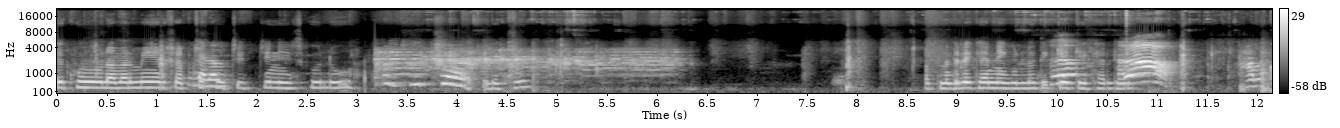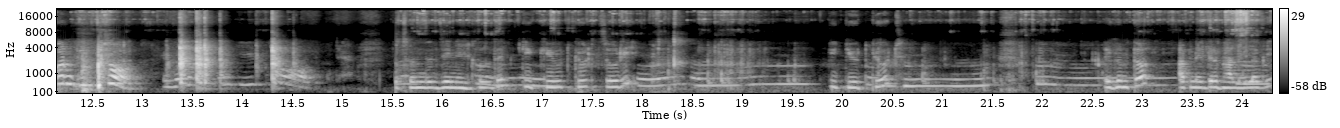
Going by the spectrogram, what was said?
দেখুন আমার মেয়ের সবচেয়ে উচিত জিনিসগুলো। দেখুন। আপনাদের এখানে এগুলো দিয়ে কে কে খেলে? পছন্দের জিনিসগুলো দেখ কি কিউট কিউট চুরি? কি কিউট কিউট দেখুন তো আপনাদের ভালো লাগে?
